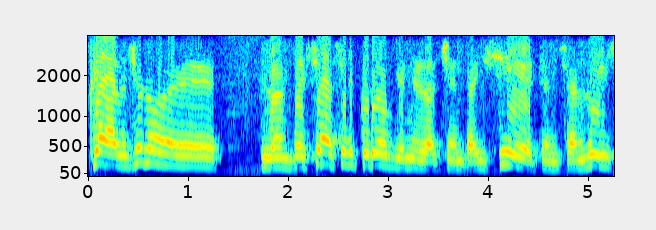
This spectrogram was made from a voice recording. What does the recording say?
Claro, yo no... Eh, lo empecé a hacer creo que en el 87 en San Luis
